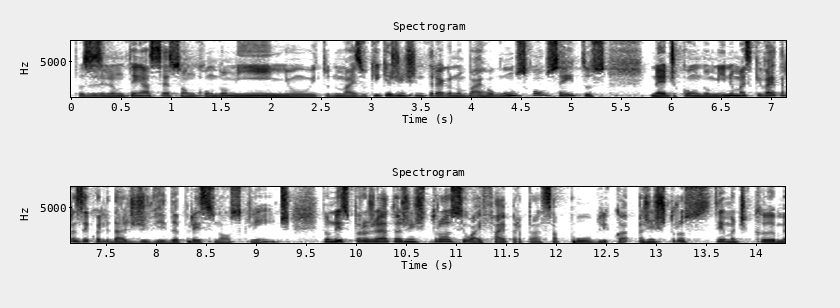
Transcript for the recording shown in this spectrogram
Então, às vezes, ele não tem acesso a um condomínio e tudo mais. O que, que a gente entrega no bairro? Alguns conceitos né, de condomínio, mas que vai trazer qualidade de vida para esse nosso cliente. Então, nesse projeto, a gente trouxe o Wi-Fi para a praça pública, a gente trouxe o sistema de câmera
